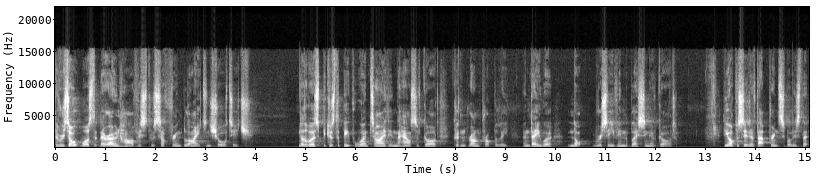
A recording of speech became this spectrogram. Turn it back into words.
The result was that their own harvest was suffering blight and shortage. In other words, because the people weren't tithing, the house of God couldn't run properly and they were not receiving the blessing of God. The opposite of that principle is that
